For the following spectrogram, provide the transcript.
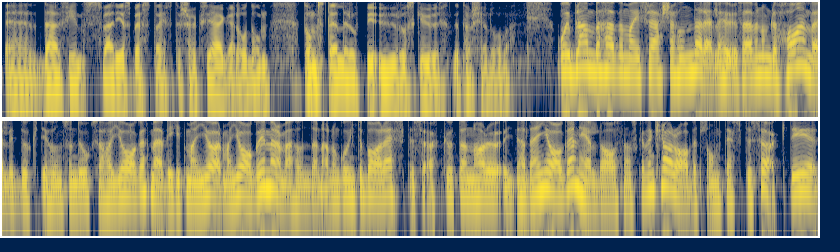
Eh, där finns Sveriges bästa eftersöksjägare och de, de ställer upp i ur och skur, det törs jag lova. Och ibland behöver man ju fräscha hundar, eller hur? För även om du har en väldigt duktig hund som du också har jagat med, vilket man gör, man jagar ju med de här hundarna, de går inte bara eftersök, utan har, har den jagat en hel dag och sen ska den klara av ett långt eftersök. Det,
